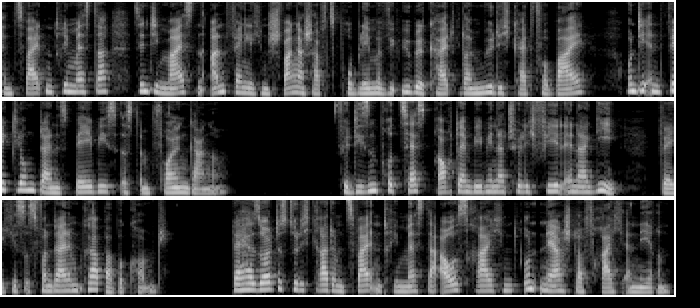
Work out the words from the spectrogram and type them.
Im zweiten Trimester sind die meisten anfänglichen Schwangerschaftsprobleme wie Übelkeit oder Müdigkeit vorbei und die Entwicklung deines Babys ist im vollen Gange. Für diesen Prozess braucht dein Baby natürlich viel Energie, welches es von deinem Körper bekommt. Daher solltest du dich gerade im zweiten Trimester ausreichend und nährstoffreich ernähren,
